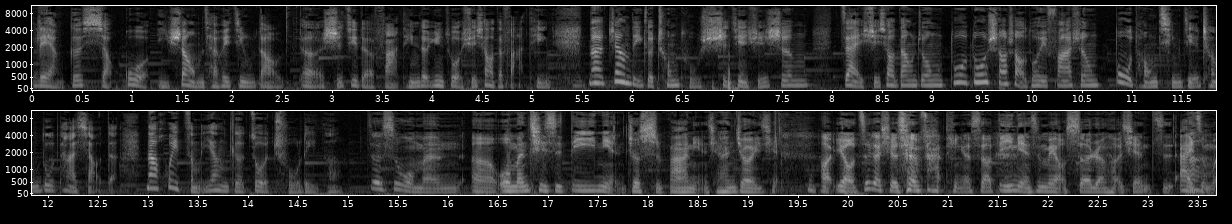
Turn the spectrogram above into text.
两个小过以上，我们才会进入到呃实际的法庭的运作，学校的法庭。那这样的一个冲突事件，学生在学校当中多多少少都会发生不同情节程度大小的，那会怎么样一个做处理呢？这是我们呃，我们其实第一年就十八年前很久以前，好有这个学生法庭的时候，第一年是没有设任何限制，爱怎么、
